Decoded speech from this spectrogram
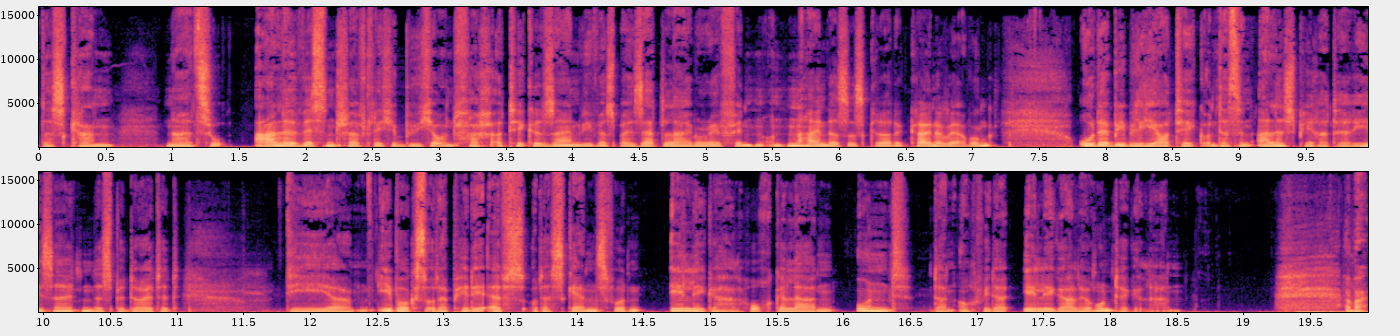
Das kann nahezu alle wissenschaftliche Bücher und Fachartikel sein, wie wir es bei Z-Library finden. Und nein, das ist gerade keine Werbung. Oder Bibliothek. Und das sind alles Piraterieseiten. Das bedeutet, die äh, E-Books oder PDFs oder Scans wurden illegal hochgeladen und dann auch wieder illegal heruntergeladen. Aber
